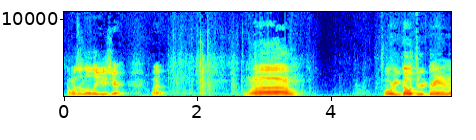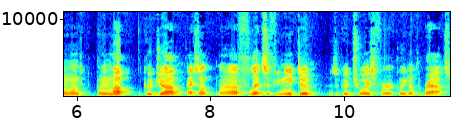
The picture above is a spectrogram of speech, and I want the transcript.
that one's a little easier. But um, before you go through the grain and want to clean them up, good job, excellent. Uh, flitz if you need to is a good choice for cleaning up the brass.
